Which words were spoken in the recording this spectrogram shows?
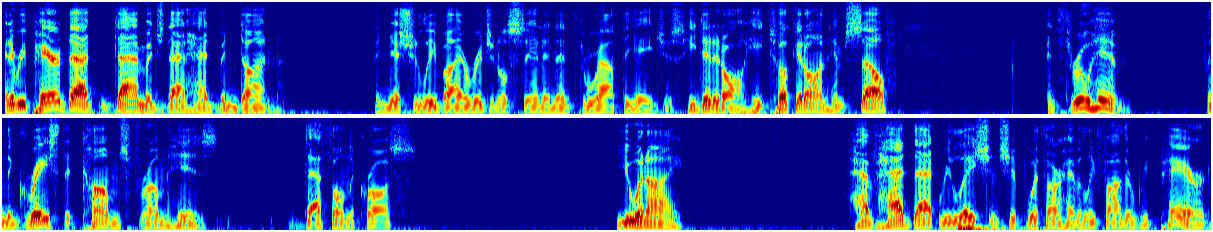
And he repaired that damage that had been done, initially by original sin and then throughout the ages. He did it all. He took it on himself. And through him, and the grace that comes from his death on the cross, you and I have had that relationship with our Heavenly Father repaired.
